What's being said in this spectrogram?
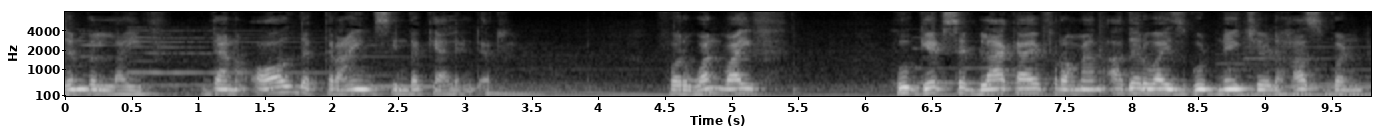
general life than all the crimes in the calendar. For one wife who gets a black eye from an otherwise good natured husband,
